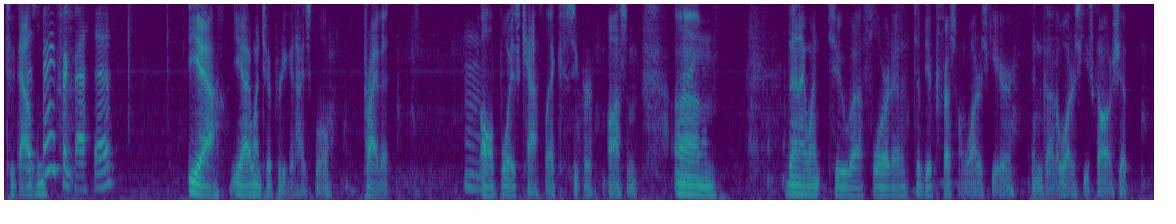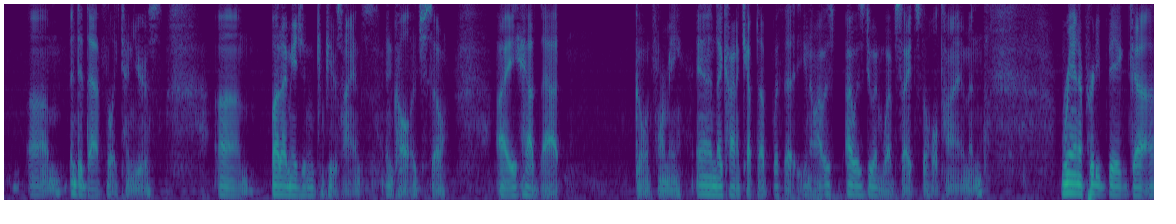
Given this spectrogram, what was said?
2000. That's 2000. very progressive. Yeah, yeah, I went to a pretty good high school, private, Hmm. all boys Catholic, super awesome. Um, Nice. then I went to uh, Florida to be a professional water skier and got a water ski scholarship, um, and did that for like ten years. Um, but I majored in computer science in college, so I had that going for me, and I kind of kept up with it. You know, I was I was doing websites the whole time and ran a pretty big uh,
